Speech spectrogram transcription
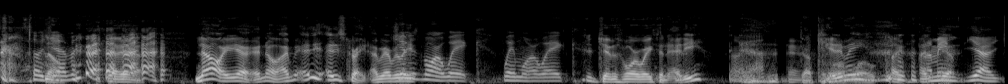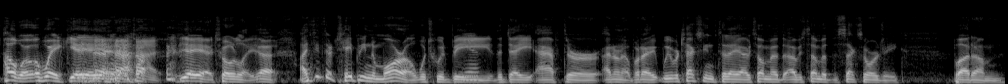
So No. Jim. Yeah, yeah. No, yeah, no. I mean, Eddie, Eddie's great. I mean, I really. Jim's more awake. Way more awake. Jim's more awake than Eddie. Oh yeah. definitely Kidding me? woke. Like, I mean, yeah. Oh, well, awake. Yeah, yeah, yeah. Yeah, yeah, yeah, totally. Yeah. I think they're taping tomorrow, which would be Yeah. the day after. I don't know, but I we were texting today. I was talking about I was talking about the sex orgy, but um,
